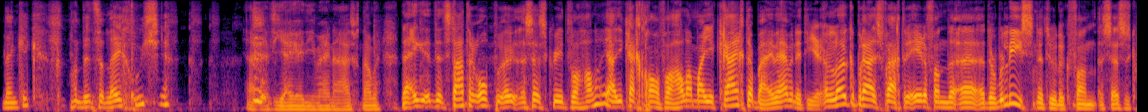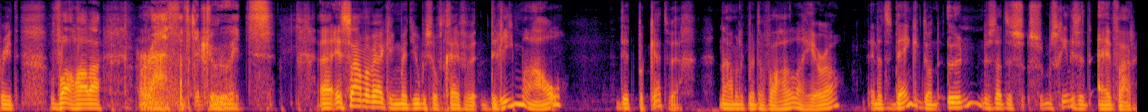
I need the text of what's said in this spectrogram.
Denk ik. Want dit is een leeg hoesje. Ja, heeft jij die mee naar huis genomen? Nee, ik, het staat erop, eh, Assassin's Creed Valhalla. Ja, je krijgt gewoon Valhalla, maar je krijgt daarbij, we hebben het hier, een leuke prijsvraag ter ere van de, eh, de release natuurlijk van Assassin's Creed Valhalla Wrath of the Druids. Eh, in samenwerking met Ubisoft geven we drie maal dit pakket weg. Namelijk met een Valhalla Hero. En dat is denk ik dan een, dus dat is, misschien is het Evar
